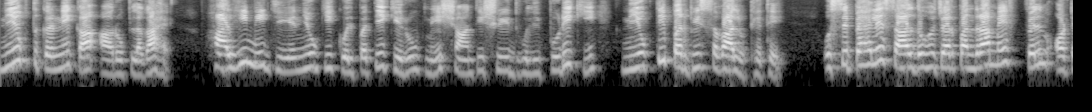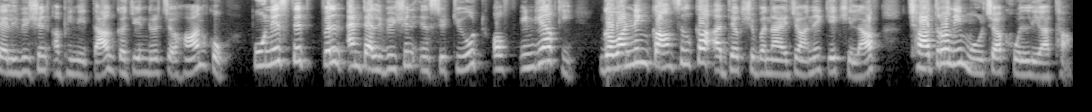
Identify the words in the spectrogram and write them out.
नियुक्त करने का आरोप लगा है। हाल ही में जेएनयू की कुलपति के रूप में शांति श्री धूलीपुरी की नियुक्ति पर भी सवाल उठे थे। उससे पहले साल 2015 में फ़िल्म और टेलीविज़न अभिनेता गजेंद्र चौहान को पुणे स्थित film and television institute of India की गवर्निंग काउंसिल का अध्यक्ष बनाए जाने के खिलाफ छात्रों ने मोर्चा खोल लिया था।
